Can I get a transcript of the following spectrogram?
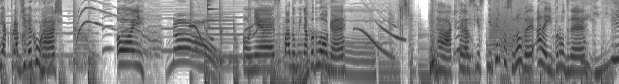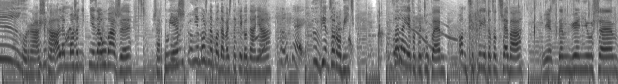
jak prawdziwy kucharz. Oj, No! o nie, spadł mi na podłogę. Tak, teraz jest nie tylko surowy, ale i brudny. Porażka, ale może nikt nie zauważy. Żartujesz? Nie można podawać takiego dania. Wiem, co robić. Zaleję to keczupem. On przykryje to, co trzeba. Jestem geniuszem.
